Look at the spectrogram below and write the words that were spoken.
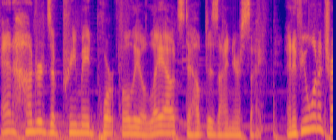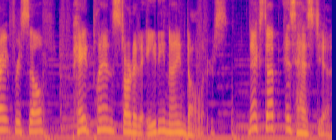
and hundreds of pre made portfolio layouts to help design your site. And if you want to try it for yourself, paid plans start at $89. Next up is Hestia.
